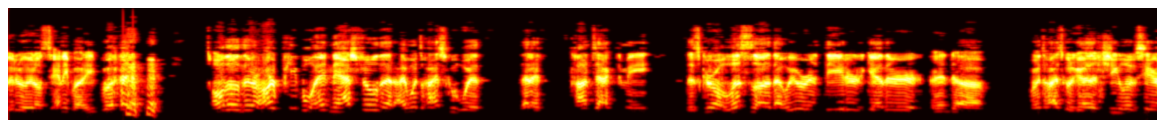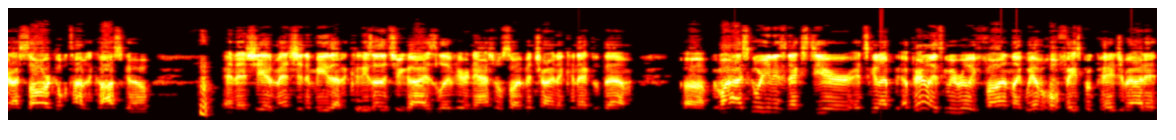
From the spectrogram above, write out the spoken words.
literally don't see anybody. But although there are people in Nashville that I went to high school with that have contacted me. This girl Alyssa that we were in theater together and uh, we went to high school together. She lives here. And I saw her a couple times at Costco, and then she had mentioned to me that these other two guys live here in Nashville, so I've been trying to connect with them. Uh, but my high school reunion is next year. It's gonna apparently it's gonna be really fun. Like we have a whole Facebook page about it,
